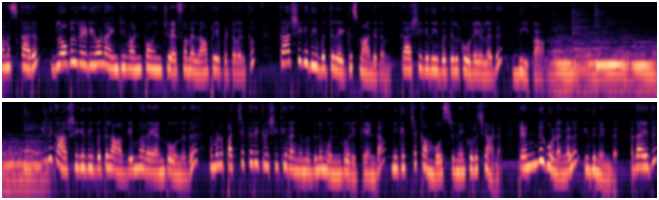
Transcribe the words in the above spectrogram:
നമസ്കാരം. Global radio ninety one point two F M എല്ലാ പ്രിയപ്പെട്ടവർക്കും കാർഷിക ദീപത്തിലേക്ക് സ്വാഗതം. കാർഷിക ദീപത്തിൽ കൂടെയുള്ളത് ദീപ. ഇന്ന് കാർഷിക ദീപത്തിൽ ആദ്യം പറയാൻ പോകുന്നത് നമ്മൾ പച്ചക്കറി കൃഷിക്ക് ഇറങ്ങുന്നതിന് മുൻപ് ഒരുക്കേണ്ട മികച്ച കമ്പോസ്റ്റിനെ കുറിച്ചാണ്. രണ്ട് ഗുണങ്ങൾ ഇതിനുണ്ട്. അതായത്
